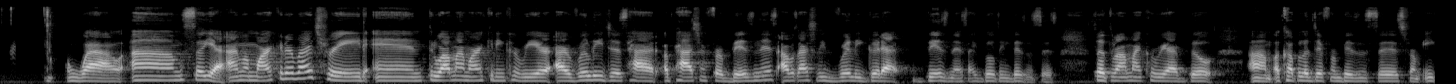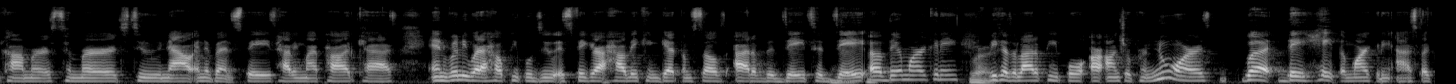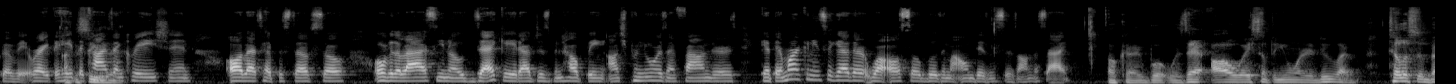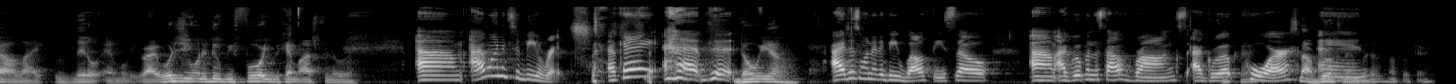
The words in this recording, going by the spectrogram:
Wow. Um, so yeah, I'm a marketer by trade and throughout my marketing career, I really just had a passion for business. I was actually really good at business, like building businesses. So throughout my career, I built um, a couple of different businesses from e-commerce to merge to now an event space, having my podcast. And really what I help people do is figure out how they can get themselves out of the day to day of their marketing. Right. Because a lot of people are entrepreneurs, but they hate the marketing aspect of it, right? They hate the content that. creation all that type of stuff. So over the last, you know, decade, I've just been helping entrepreneurs and founders get their marketing together while also building my own businesses on the side. Okay, but was that always something you wanted to do? Like, tell us about like little Emily, right? What did you want to do before you became an entrepreneur? Um, I wanted to be rich. Okay, the, don't we all? I just wanted to be wealthy. So um, I grew up in the South Bronx. I grew up okay. poor. It's not Brooklyn, but that's okay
